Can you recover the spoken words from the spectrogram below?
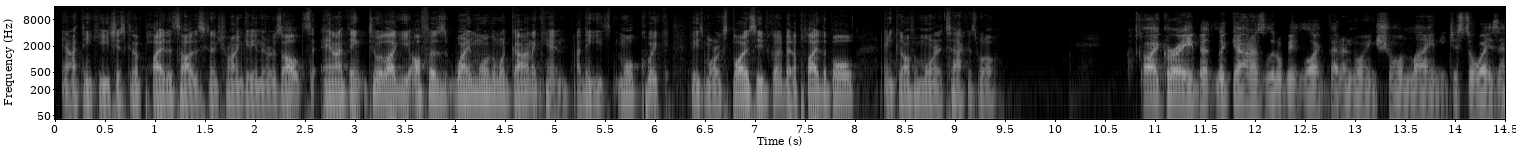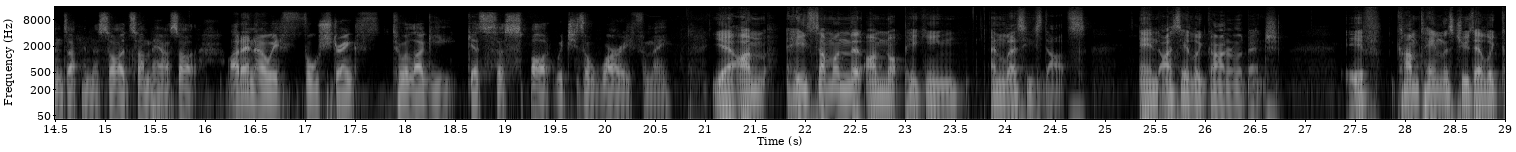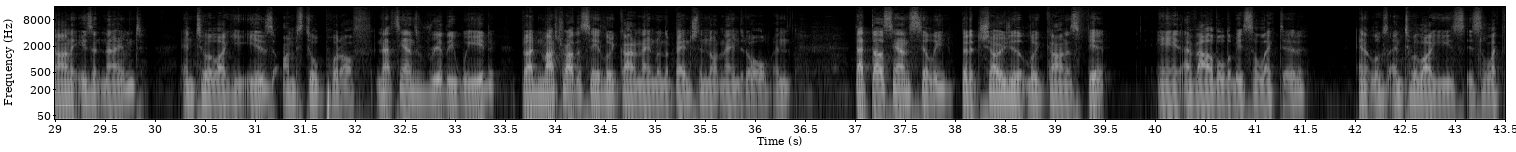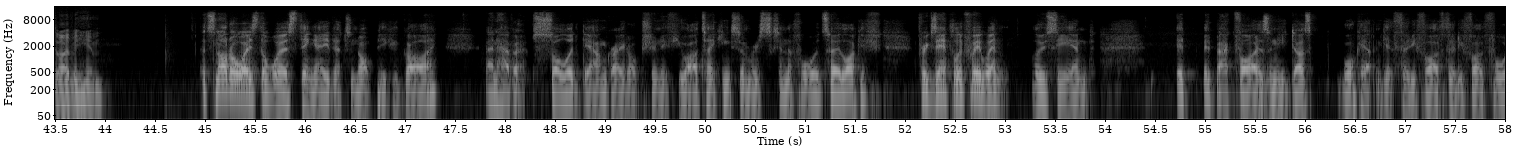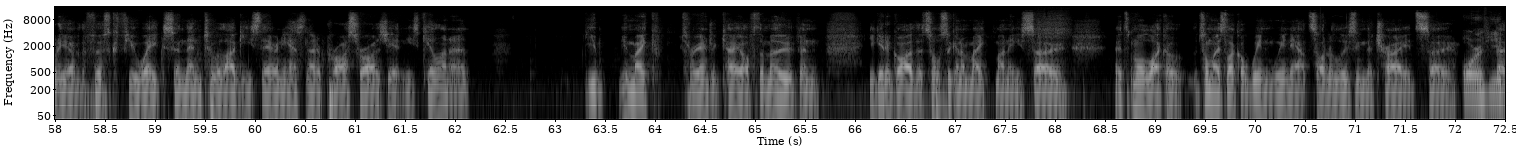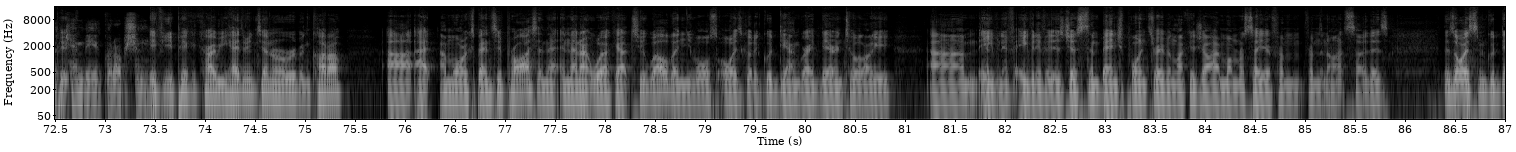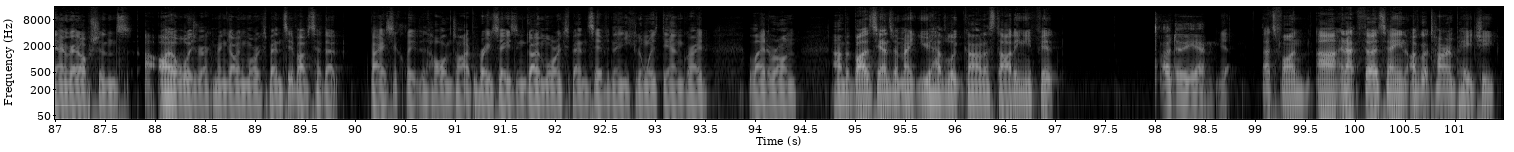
and I think he's just going to play the side that's going to try and get in the results. And I think Tuilagi offers way more than what Garner can. I think he's more quick, he's more explosive, got a better play the ball, and can offer more in attack as well. I agree, but Luke Garner's a little bit like that annoying Shaun Lane. He just always ends up in the side somehow. So I don't know if full strength to a Tuilagi gets a spot, which is a worry for me. Yeah, I'm. He's someone that I'm not picking unless he starts, and I see Luke Garner on the bench. If come Teamless Tuesday, Luke Garner isn't named and to a Tuilagi is, I'm still put off. And that sounds really weird, but I'd much rather see Luke Garner named on the bench than not named at all. And that does sound silly, but it shows you that Luke Garner's fit and available to be selected, and it looks and Tuilagi is, is selected over him. It's not always the worst thing either to not pick a guy and have a solid downgrade option if you are taking some risks in the forward. So, like if, for example, if we went Lucy and it, it backfires and he does walk out and get 35, 35, 40 over the first few weeks, and then Tuilagi's there and he hasn't had a price rise yet and he's killing it, you you make 300k off the move and you get a guy that's also going to make money. So it's more like a it's almost like a win-win outside of losing the trade. So Or if you that pick, can be a good option. if you pick a Kobe Hetherington or a Ruben Cotter uh, at a more expensive price and that, and they don't work out too well, then you've also always got a good downgrade there in Tuilagi. Um, even if even if it is just some bench points or even like a Jai Momrasia from from the Knights. So there's there's always some good downgrade options. Uh, I always recommend going more expensive. I've said that basically the whole entire preseason. Go more expensive, and then you can always downgrade later on. Um, but by the sounds of it, mate, you have Luke Garner starting if fit. I do, yeah. Yeah, that's fine. Uh, and at 13, I've got Tyrone Peachey.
